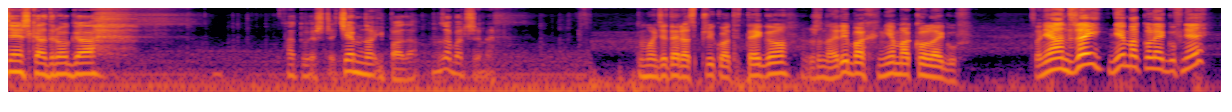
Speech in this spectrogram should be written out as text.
Ciężka droga. A tu jeszcze ciemno i pada. Zobaczymy. Tu macie teraz przykład tego, że na rybach nie ma kolegów. Co nie Andrzej? Nie ma kolegów, nie?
